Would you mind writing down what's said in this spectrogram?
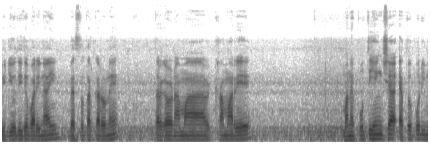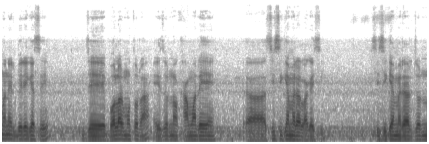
ভিডিও দিতে পারি নাই ব্যস্ততার কারণে। তার কারণ আমার খামারে মানে প্রতিহিংসা এত পরিমাণের বেড়ে গেছে যে বলার মতো না। এই জন্য খামারে সিসি ক্যামেরা লাগাইছি। সিসি ক্যামেরার জন্য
